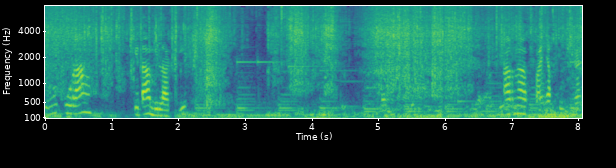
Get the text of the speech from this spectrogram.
Ini kurang. Kita ambil lagi karena banyak hujan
